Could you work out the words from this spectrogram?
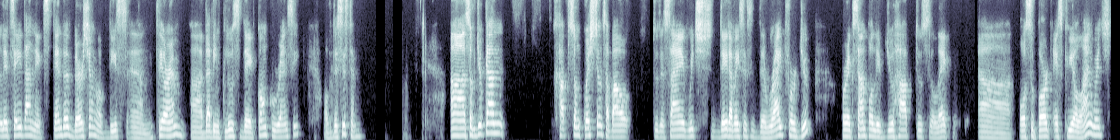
let's say, an extended version of this um, theorem uh, that includes the concurrency of the system. Uh, so you can have some questions about to decide which database is the right for you. For example, if you have to select uh, or support SQL language,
